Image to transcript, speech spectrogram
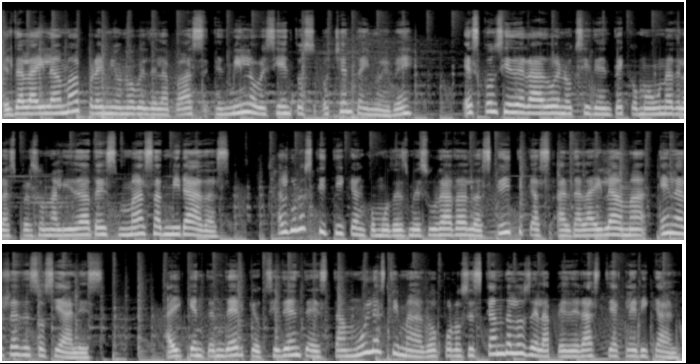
El Dalai Lama, Premio Nobel de la Paz en 1989, es considerado en Occidente como una de las personalidades más admiradas algunos critican como desmesuradas las críticas al Dalai Lama en las redes sociales. Hay que entender que Occidente está muy lastimado por los escándalos de la pederastia clerical.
